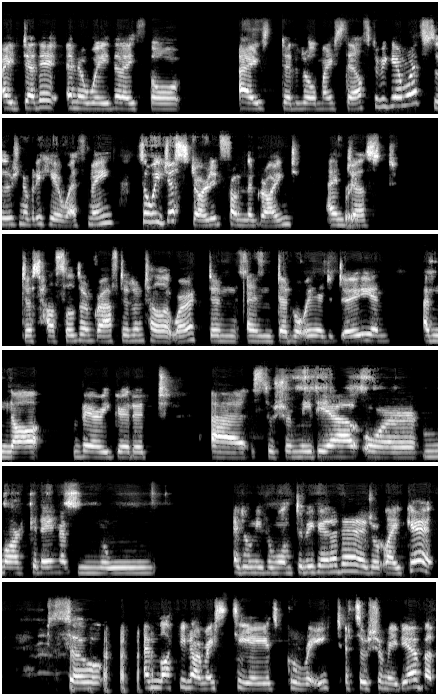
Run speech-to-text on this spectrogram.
I did it in a way that I thought I did it all myself to begin with, so there's nobody here with me. So we just started from the ground and right. just just hustled and grafted until it worked and and did what we had to do. And I'm not very good at uh, social media or marketing. I've no, I don't even want to be good at it. I don't like it. So I'm lucky now. My CA is great at social media, but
